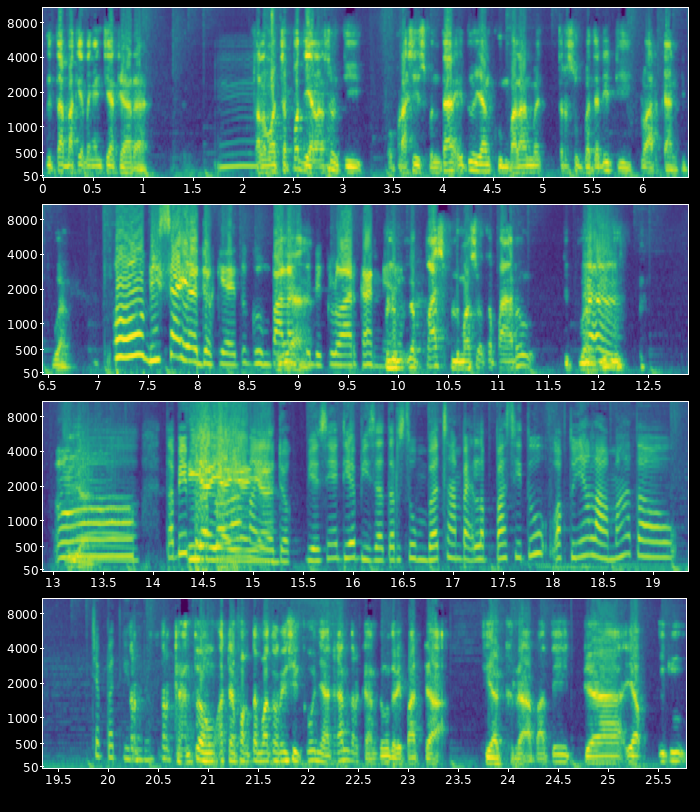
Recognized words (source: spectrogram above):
kita pakai pengencer darah Hmm. kalau mau cepat ya langsung dioperasi sebentar itu yang gumpalan tersumbat tadi dikeluarkan dibuang Oh, bisa ya, Dok ya itu gumpalan Iya. itu dikeluarkan ya. belum lepas belum masuk ke paru dibuang dulu Oh. Iya. Tapi Iya, berapa iya, iya, lama iya. ya dok? Biasanya dia bisa tersumbat sampai lepas itu waktunya lama atau cepat gitu Ter- tergantung ada faktor-faktor risikonya kan tergantung daripada dia gerak apa tidak ya itu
